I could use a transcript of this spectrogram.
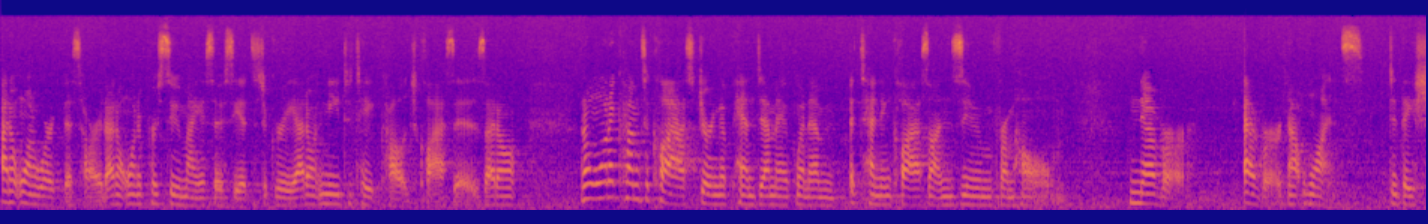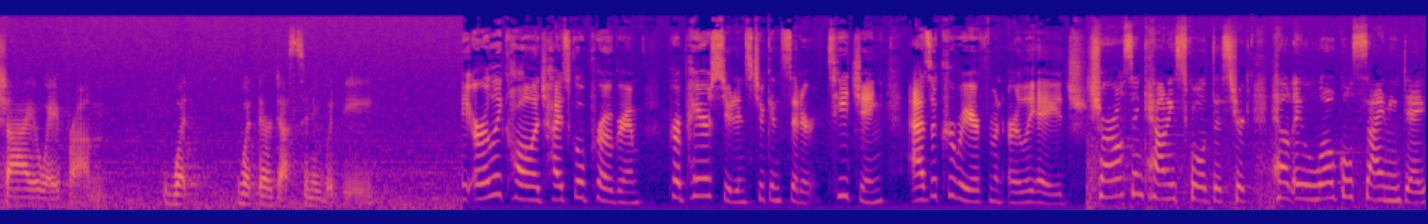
I don't want to work this hard. I don't want to pursue my associate's degree. I don't need to take college classes. I don't I don't want to come to class during a pandemic when I'm attending class on Zoom from home. Never, ever, not once did they shy away from what what their destiny would be. The early college high school program prepares students to consider teaching as a career from an early age. Charleston County School District held a local signing day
